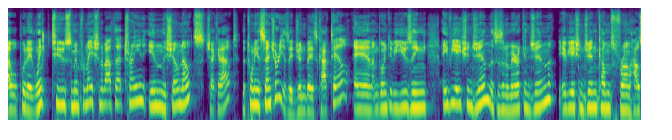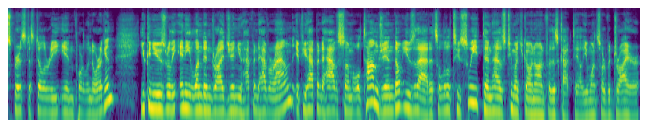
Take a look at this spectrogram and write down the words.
I will put a link to some information about that train in the show notes. Check it out. The 20th Century is a gin based cocktail, and I'm going to be using Aviation Gin. This is an American gin. Aviation Gin comes from House Spirits Distillery in Portland, Oregon. You can use really any London dry gin you happen to have around. If you happen to have some Old Tom gin, don't use that. It's a little too sweet and has too much going on for this cocktail. You want sort of a drier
